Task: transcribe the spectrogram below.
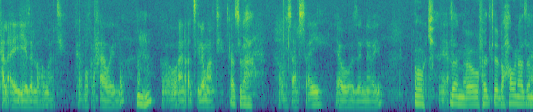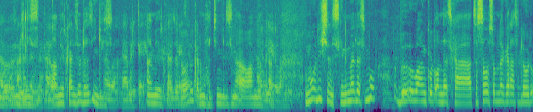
ካልኣይ እየ ዘለኹ ማለት እዩ ካብ ቦኽራኻ ወይ ኣሎ ኣብኡ ኣነ ቀፂለ ማለት እዩ ቀፂልኻ ኣብኡ ሳልሳይ ያው ዘነበ እዩ ኦኬ ዘነበ ኣብኡ ፈልጥ የሎ ሓውና ዘነበ ኣብኡ ሓና እንግሊዝ ዘነበ፣ ኣብኡ። ኣሜሪካ ድዩ ዘሎ ሕጂ እንግሊዝ ኣብኡ ኣሜሪካ እዩ ኣሜሪካ እዩ ዘሎ ዶ ቅድሚ ሕጂ እንግሊዝ ና ኣብ ኣብኡ ኣሜሪካ ነይሩ እሞ ንሽን እስኪ ንመለስ እሞ ብእዋን ቁልዕነትካ ተስታውሶም ነገራት ኣለዉ ዶ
